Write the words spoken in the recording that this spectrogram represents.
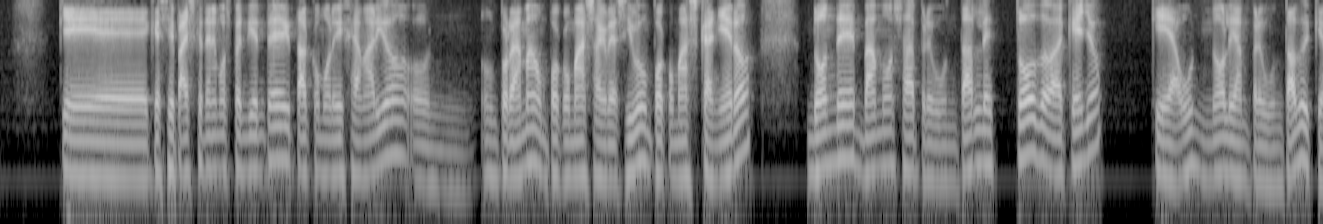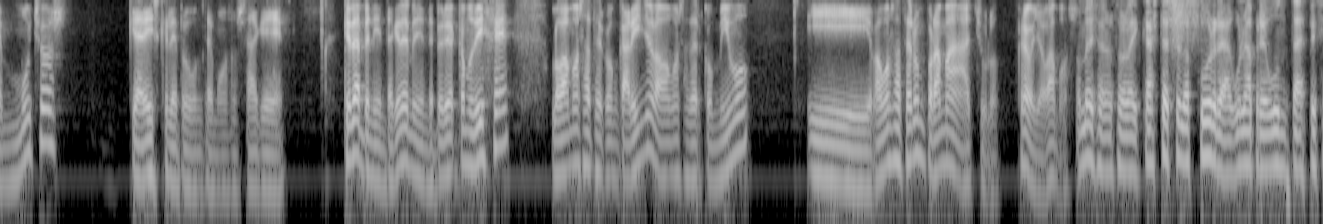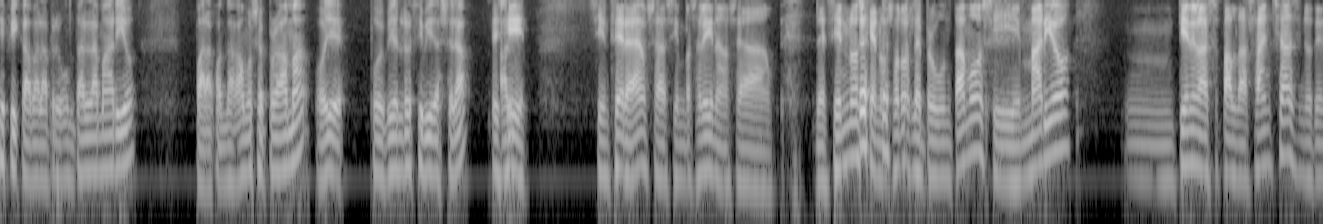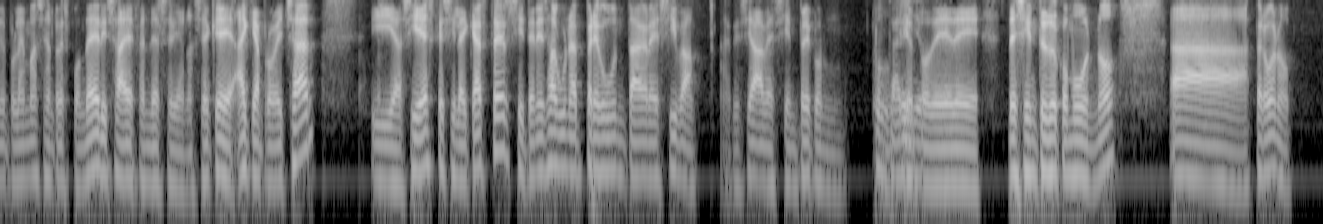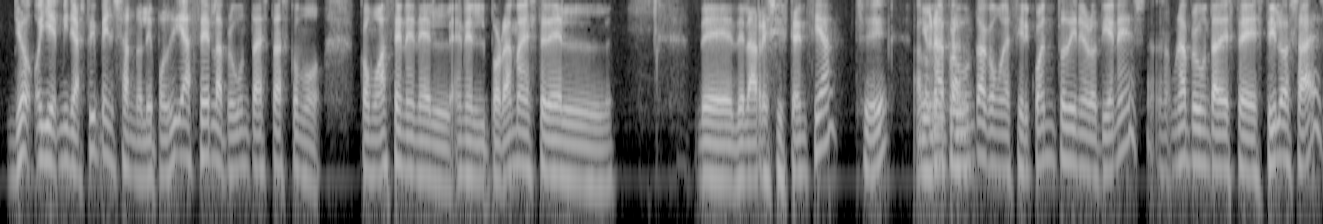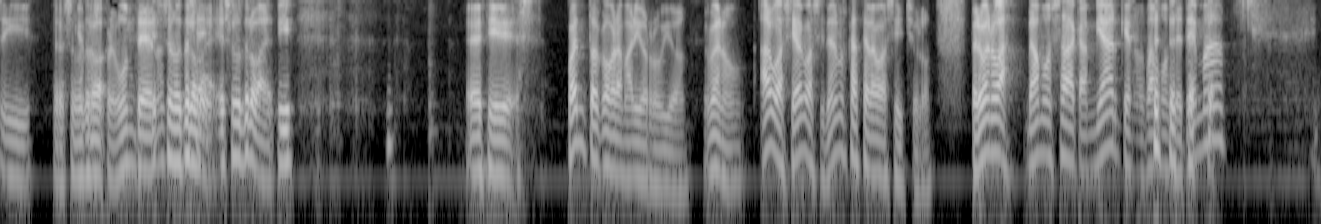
que, sepáis que tenemos pendiente, tal como le dije a Mario, un, un, programa un poco más agresivo, un poco más cañero, donde vamos a preguntarle todo aquello que aún no le han preguntado y que muchos queréis que le preguntemos. O sea que queda pendiente, queda pendiente. Pero como dije, lo vamos a hacer con cariño, lo vamos a hacer con mimo. Y vamos a hacer un programa chulo, creo yo, vamos. Hombre, si a nuestro Lightcaster se le ocurre alguna pregunta específica para preguntarle a Mario, para cuando hagamos el programa, oye, pues bien recibida será. Sí, sí. Sincera, ¿eh? o sea, sin vaselina. O sea, decirnos que nosotros le preguntamos y Mario mmm, tiene las espaldas anchas y no tiene problemas en responder y sabe defenderse bien. Así que hay que aprovechar. Y así es que si Lycaster, si tenéis alguna pregunta agresiva, agresiva, a ver, siempre con, con un cariño. cierto de, de, de, sentido común, ¿no? Uh, pero bueno, yo, oye, mira, estoy pensando, le podría hacer la pregunta estas como, como hacen en el, en el programa este del, de, la resistencia. Sí. Y una pregunta como decir, ¿cuánto dinero tienes? Una pregunta de este estilo, ¿sabes? Y eso no te lo, eso, no te lo, eso no te lo va a decir. Es decir, ¿cuánto cobra Mario Rubio? Bueno, algo así, algo así. Tenemos que hacer algo así chulo. Pero bueno, va, vamos a cambiar, que nos vamos de tema.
